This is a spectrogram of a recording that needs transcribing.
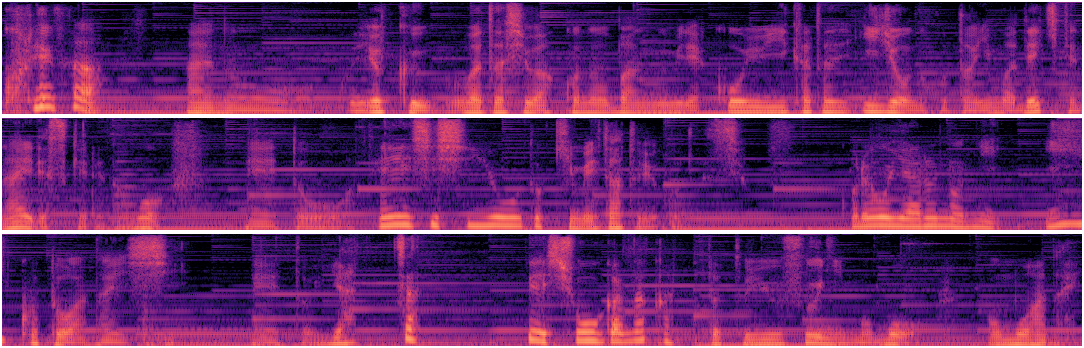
これが、あの、よく私はこの番組でこういう言い方以上のことは今できてないですけれども、えっ、ー、と、停止しようと決めたということですよ。これをやるのにいいことはないし、えっ、ー、と、やっちゃってしょうがなかったというふうにももう思わない。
